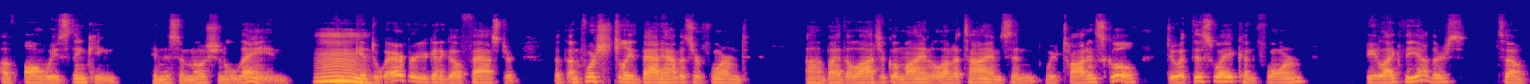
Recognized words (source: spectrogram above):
of always thinking in this emotional lane. Mm. you get to wherever you're going to go faster. But unfortunately, bad habits are formed uh, by the logical mind a lot of times, and we're taught in school do it this way, conform, be like the others. So,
